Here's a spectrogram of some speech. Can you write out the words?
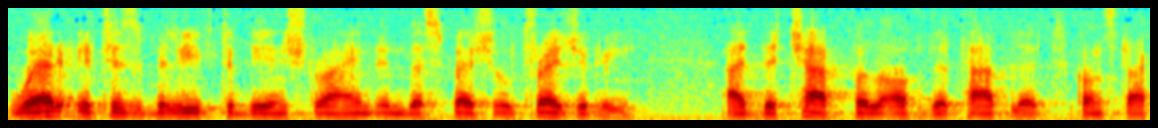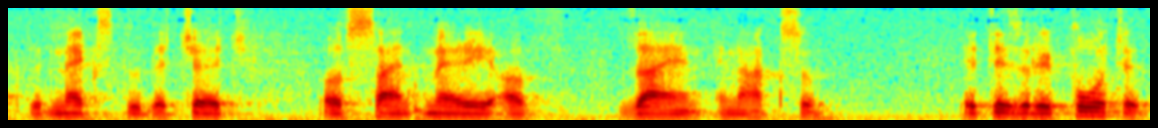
where it is believed to be enshrined in the special treasury at the chapel of the tablet constructed next to the church of St. Mary of Zion in Aksum. It is reported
